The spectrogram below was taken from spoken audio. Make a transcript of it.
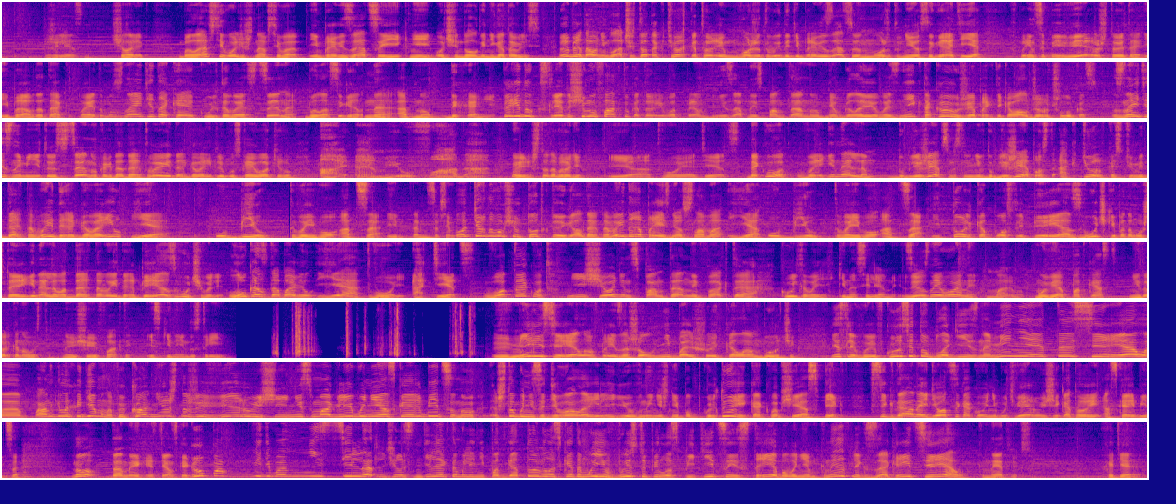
железный человек была всего лишь навсего импровизацией, и к ней очень долго не готовились. Роберт Дауни-младший тот актер, который может выдать импровизацию, он может в нее сыграть, и я принципе, верю, что это и правда так. Поэтому, знаете, такая культовая сцена была сыграна на одном дыхании. Перейду к следующему факту, который вот прям внезапно и спонтанно у меня в голове возник. Такое уже практиковал Джордж Лукас. Знаете знаменитую сцену, когда Дарт Вейдер говорит Люку Скайуокеру «I am you, father» или что-то вроде «Я твой отец». Так вот, в оригинальном дубляже, в смысле не в дубляже, а просто актер в костюме Дарта Вейдера говорил «Я убил твоего отца. И там не совсем был актер, но в общем тот, кто играл Дарта Вейдера, произнес слова «Я убил твоего отца». И только после переозвучки, потому что оригинального Дарта Вейдера переозвучивали, Лукас добавил «Я твой отец». Вот так вот. Еще один спонтанный факт о культовой киновселенной. Звездные войны, Марвел, Мувиап подкаст. Не только новости, но еще и факты из киноиндустрии. В мире сериалов произошел небольшой каламбурчик. Если вы в курсе, то «Благие знамения» — это сериал о ангелах и демонах. И, конечно же, верующие не смогли бы не оскорбиться. Ну, чтобы не задевало религию в нынешней поп-культуре, как вообще аспект, всегда найдется какой-нибудь верующий, который оскорбится. Но данная христианская группа видимо, не сильно отличилась интеллектом или не подготовилась к этому и выступила с петицией с требованием к Netflix закрыть сериал. К Netflix. Хотя,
